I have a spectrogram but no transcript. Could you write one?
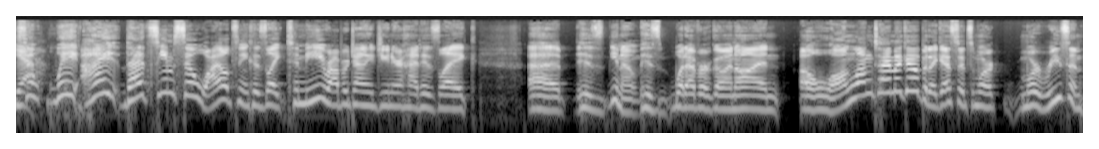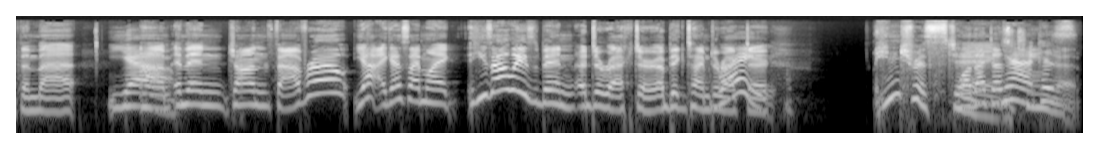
Yeah. So wait, I that seems so wild to me because like to me, Robert Downey Jr. had his like uh his you know his whatever going on a long long time ago, but I guess it's more more recent than that. Yeah. Um, and then Jon Favreau, yeah, I guess I'm like he's always been a director, a big time director. Right. Interesting. Well, that does Yeah, change 'cause- it.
